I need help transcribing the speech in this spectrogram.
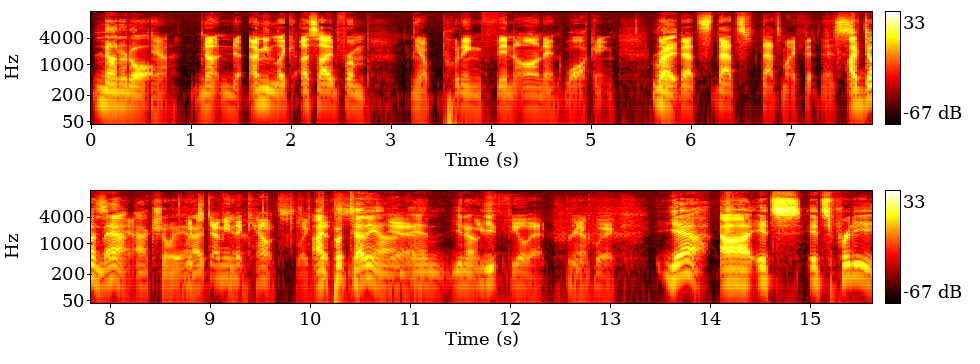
None at all. yeah. Not n- I mean like aside from you know putting Finn on and walking. like, Right. That's that's that's my fitness. I've done that yeah. actually, Which I, I, mean, yeah. that counts. Like I put Teddy on, yeah. and you know, you e- feel that pretty Yeah. quick. Yeah, uh, it's it's pretty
